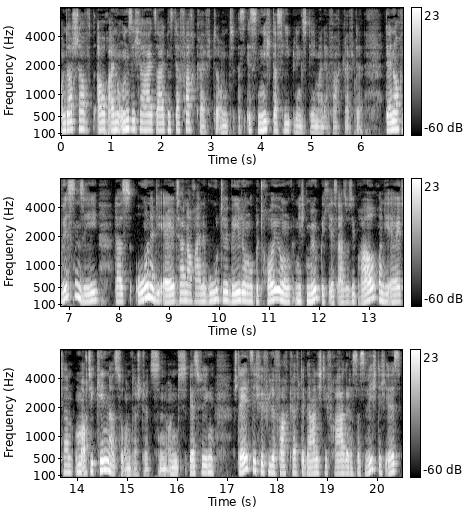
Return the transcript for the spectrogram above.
und das schafft auch eine Unsicherheit seitens der Fachkräfte und es ist nicht das Lieblingsthema der Fachkräfte. Dennoch wissen sie, dass ohne die Eltern auch eine gute Bildung und Betreuung nicht möglich ist. Also sie brauchen die Eltern, um auch die Kinder zu unterstützen. Und deswegen stellt sich für viele Fachkräfte gar nicht die Frage, dass das wichtig ist.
